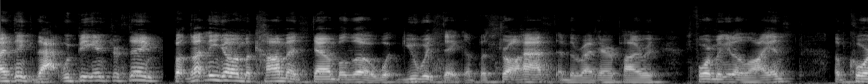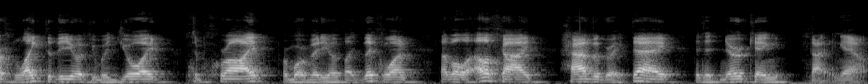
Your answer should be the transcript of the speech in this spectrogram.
I think that would be interesting. But let me know in the comments down below what you would think of the Straw Hats and the Red Hair Pirate forming an alliance. Of course, like the video if you enjoyed, subscribe for more videos like this one, of all else, guys, have a great day. This is Nerd King signing out.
